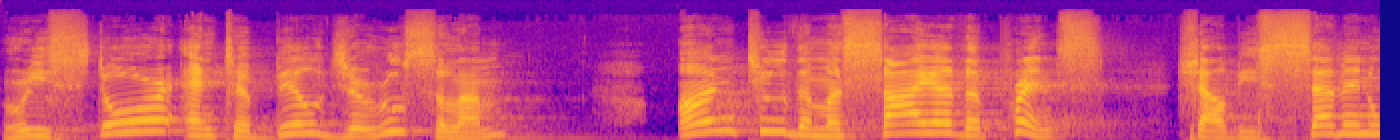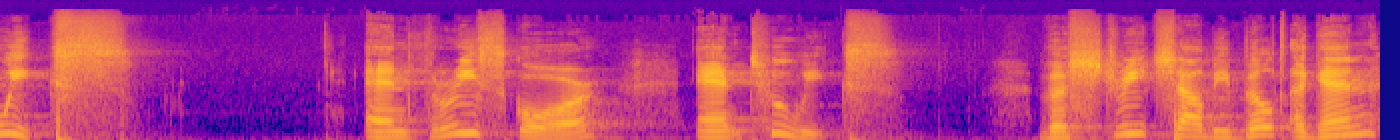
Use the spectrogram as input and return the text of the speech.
Restore and to build Jerusalem unto the Messiah the Prince shall be seven weeks and threescore and two weeks. The street shall be built again,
